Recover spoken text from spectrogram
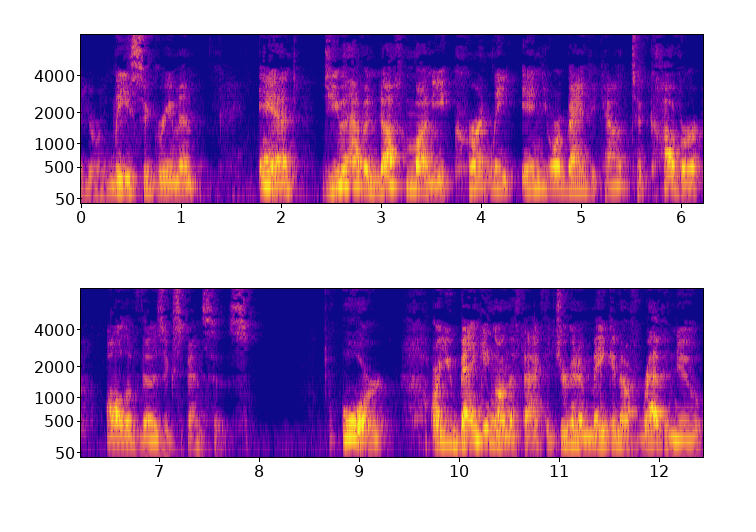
your lease agreement? And do you have enough money currently in your bank account to cover all of those expenses? Or are you banking on the fact that you're going to make enough revenue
